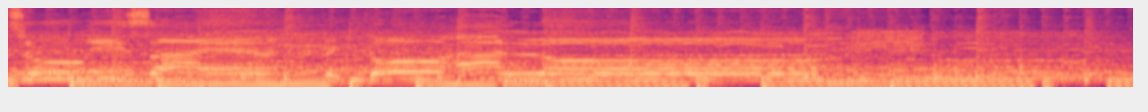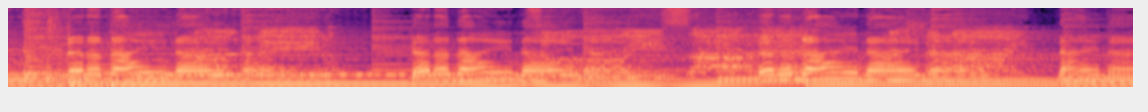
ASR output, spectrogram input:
צור ישראל וגואלו. Na na na na na na na na na. Na na na na na. Na na.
